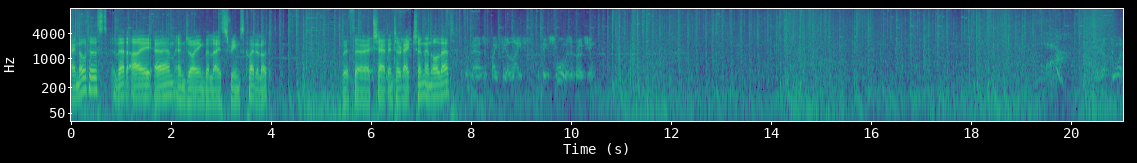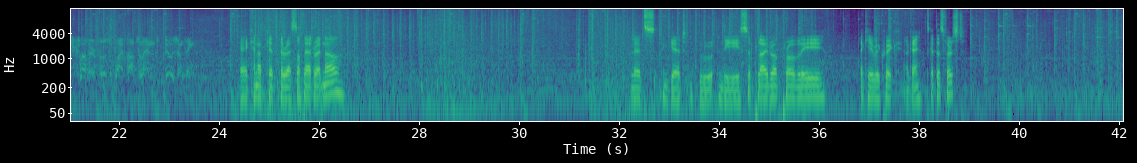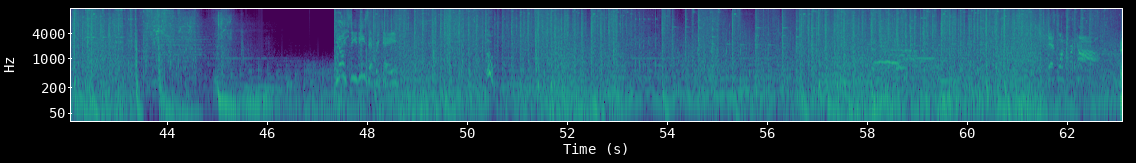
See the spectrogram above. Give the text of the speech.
I noticed that I am enjoying the live streams quite a lot. With uh, chat interaction and all that. Prepare to fight for your life. The big swarm is approaching. We've got too much clutter for the supply pod to land. Do something. I cannot get the rest of that right now. Let's get to the supply drop probably. Back here real quick. Okay, let's get this first.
